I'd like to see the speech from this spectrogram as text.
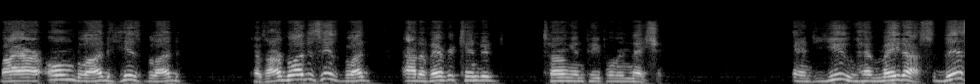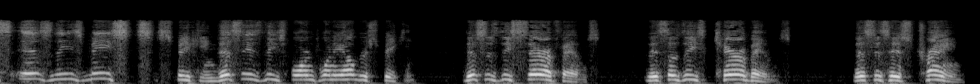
by our own blood, his blood, because our blood is his blood, out of every kindred tongue and people and nation. And you have made us. This is these beasts speaking. This is these four and twenty elders speaking. This is these seraphims. This is these cherubims. This is his train.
